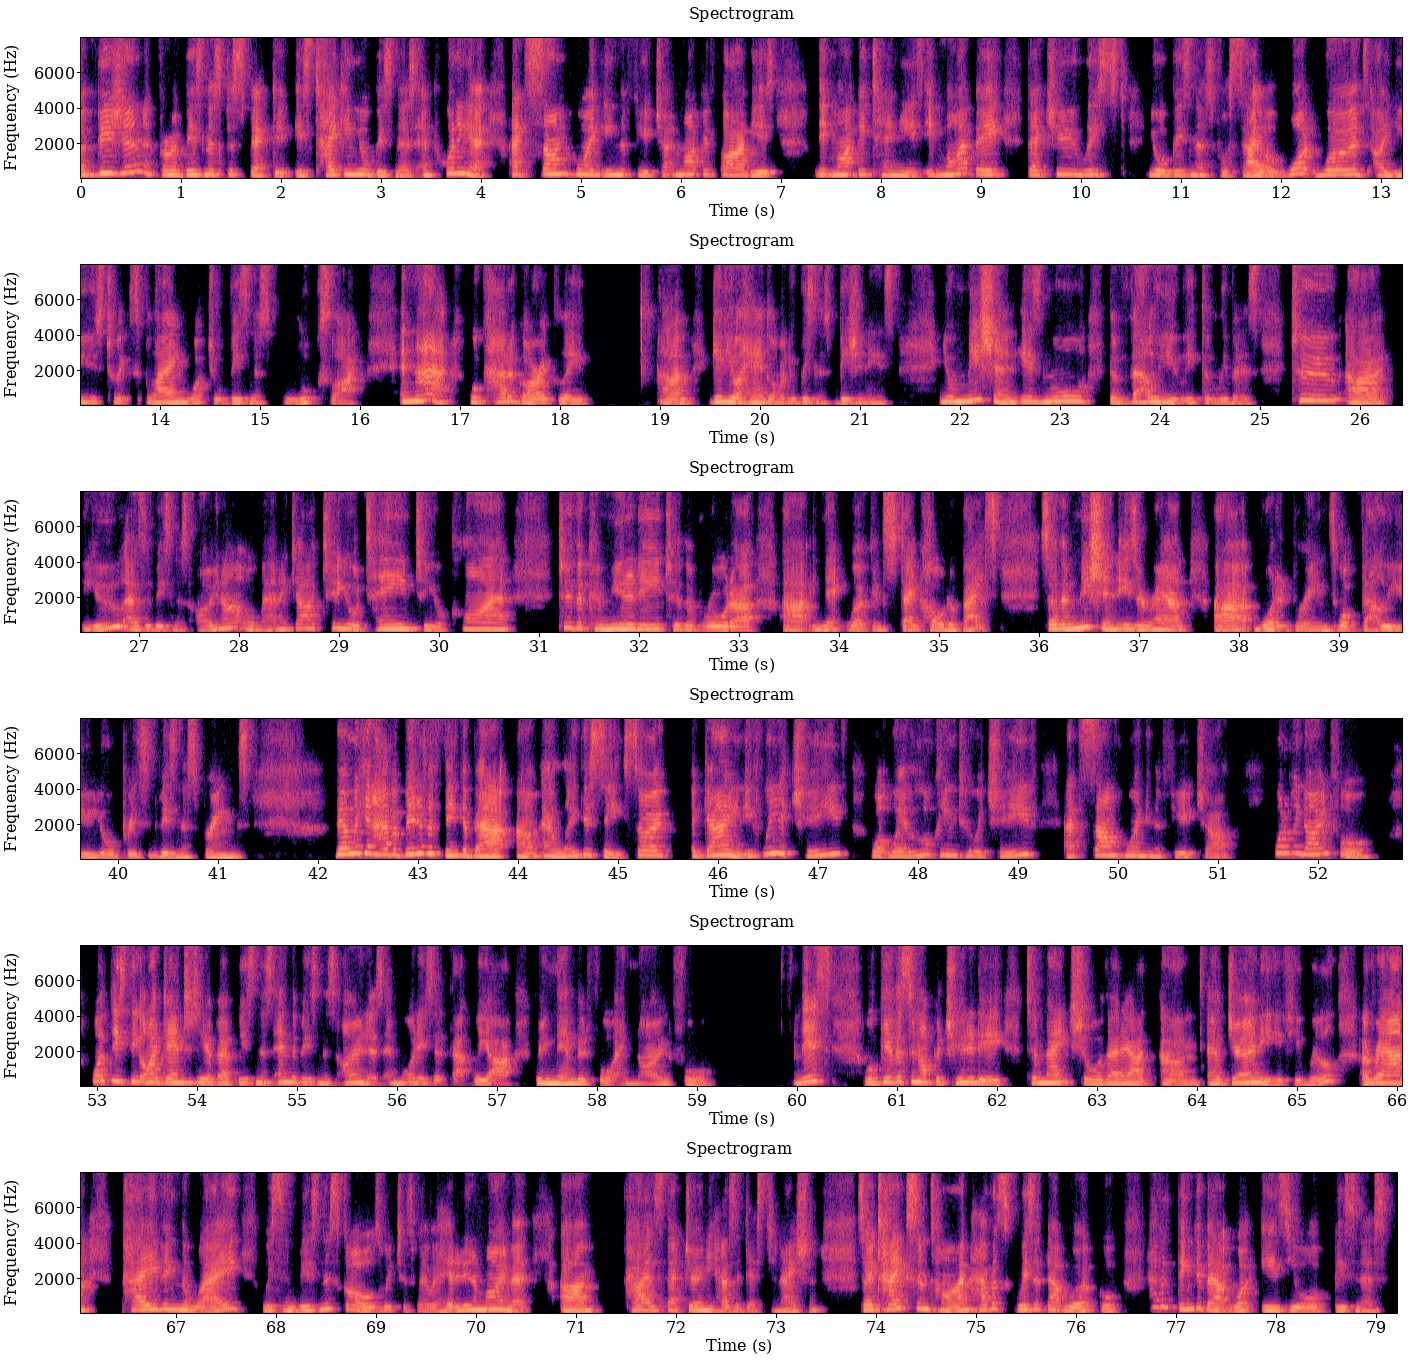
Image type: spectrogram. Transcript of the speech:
A vision from a business perspective is taking your business and putting it at some point in the future, it might be five years, it might be 10 years, it might be that you list your business for sale. What words are used to explain what your business looks like? And that will categorically um, give you a handle on what your business vision is. Your mission is more the value it delivers to uh, you as a business owner or manager, to your team, to your client, to the community, to the broader uh, network and stakeholder base. So the mission is around uh, what it brings, what value your business brings. Then we can have a bit of a think about um, our legacy. So again, if we achieve what we're looking to achieve at some point in the future, what are we known for? What is the identity of our business and the business owners and what is it that we are remembered for and known for? This will give us an opportunity to make sure that our, um, our journey, if you will, around paving the way with some business goals, which is where we're headed in a moment, um, has that journey has a destination. So take some time, have a squiz at that workbook, have a think about what is your business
